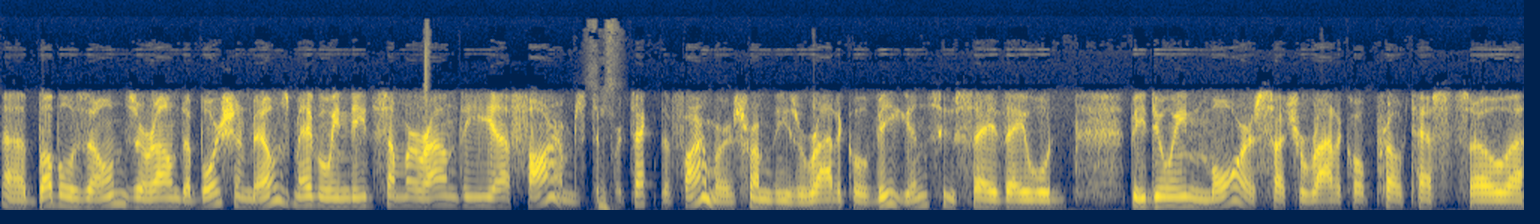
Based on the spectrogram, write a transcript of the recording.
uh, bubble zones around abortion mills, maybe we need some around the uh, farms to protect the farmers from these radical vegans who say they would be doing more such radical protests. So, uh,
